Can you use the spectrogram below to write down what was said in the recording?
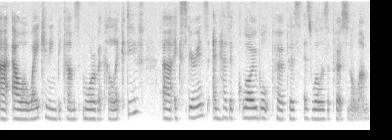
uh, our awakening becomes more of a collective uh, experience and has a global purpose as well as a personal one.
